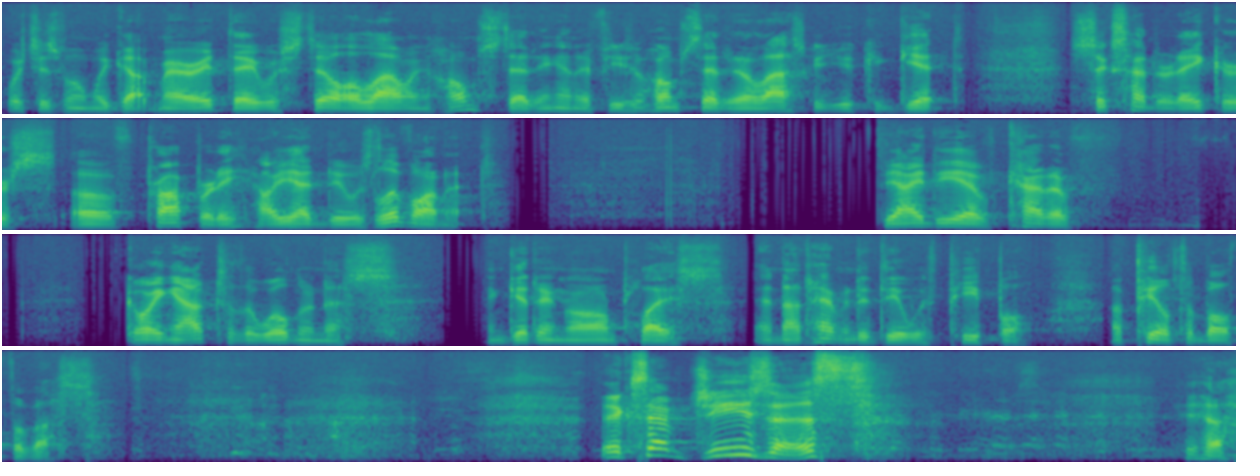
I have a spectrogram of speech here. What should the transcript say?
which is when we got married. They were still allowing homesteading, and if you homestead in Alaska, you could get 600 acres of property. All you had to do was live on it. The idea of kind of going out to the wilderness and getting our own place and not having to deal with people appealed to both of us. except Jesus, yeah,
